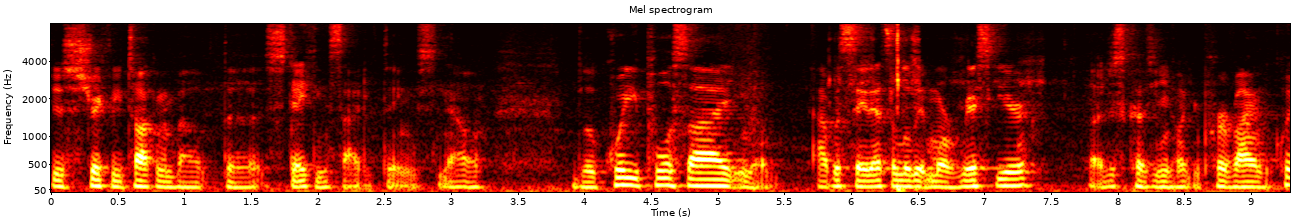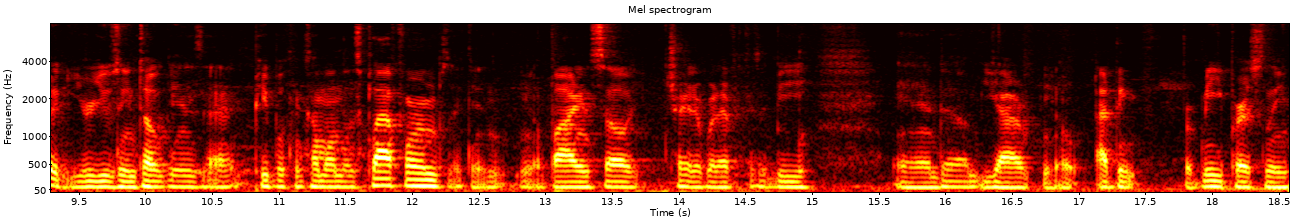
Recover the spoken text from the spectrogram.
just strictly talking about the staking side of things. Now the liquidity pool side, you know, I would say that's a little bit more riskier uh, just because you know you're providing liquidity. You're using tokens that people can come on those platforms. They can you know buy and sell, trade or whatever it could be. And um, you got you know I think for me personally,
